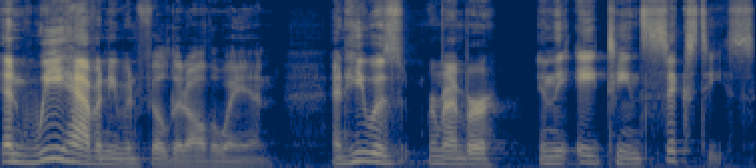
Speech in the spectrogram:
and we haven't even filled it all the way in. And he was, remember, in the 1860s.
